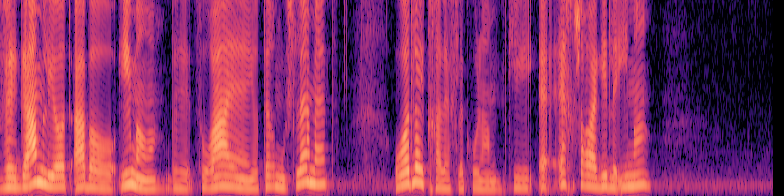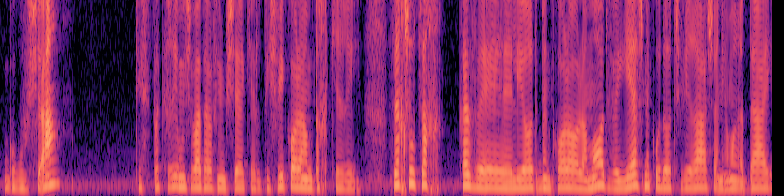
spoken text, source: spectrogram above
וגם להיות אבא או אימא בצורה אה, יותר מושלמת, הוא עוד לא יתחלף לכולם. כי איך אפשר להגיד לאימא, גרושה, תשתכרי מ-7,000 שקל, תשבי כל היום תחקרי. זה איכשהו צריך כזה להיות בין כל העולמות, ויש נקודות שבירה שאני אומרת, די,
